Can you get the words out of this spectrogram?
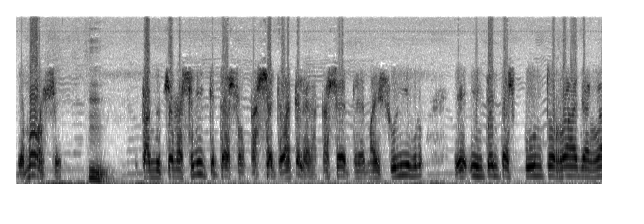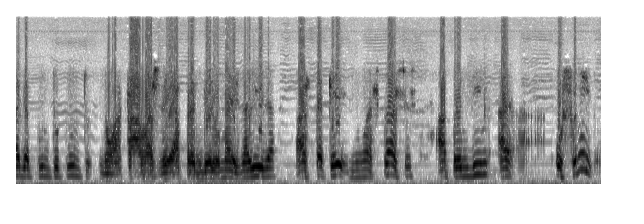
de Morse mm. cando chegas ali que tes o casete daquela era casete máis o libro eh, intentas punto, raya, raya, punto, punto non acabas de aprender o máis na vida hasta que nunhas clases aprendín a, a, os sonidos,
